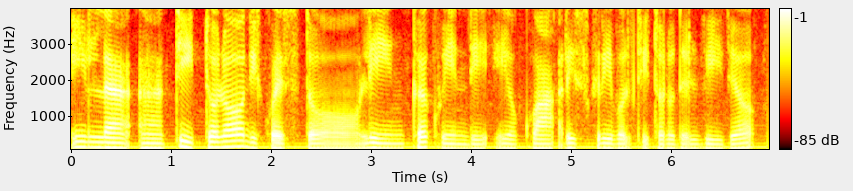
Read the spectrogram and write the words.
il eh, titolo di questo link quindi io qua riscrivo il titolo del video.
